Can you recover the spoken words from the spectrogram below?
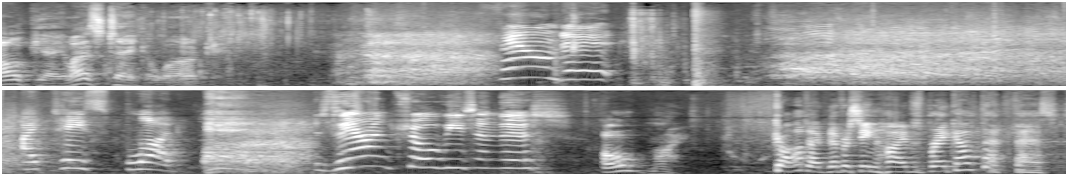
Okay, let's take a look. Found it. I taste blood. Ah! Is there anchovies in this? Oh my God, I've never seen hives break out that fast.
